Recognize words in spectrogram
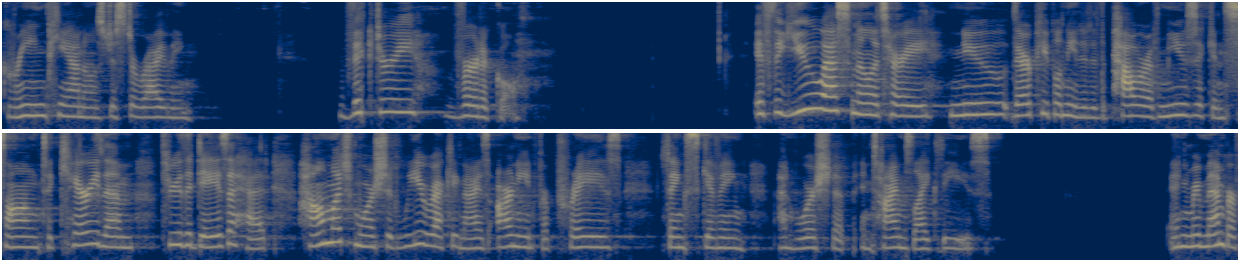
green pianos just arriving. Victory vertical. If the US military knew their people needed the power of music and song to carry them through the days ahead, how much more should we recognize our need for praise, thanksgiving, and worship in times like these? And remember,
